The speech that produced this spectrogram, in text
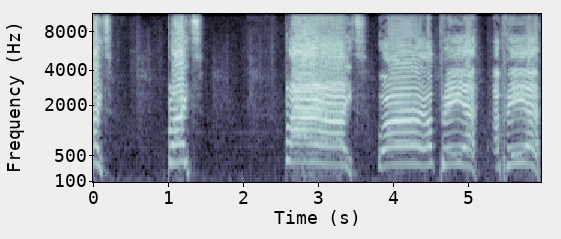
Blight! Blight! Blight! Whoa! Up here! Up here!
